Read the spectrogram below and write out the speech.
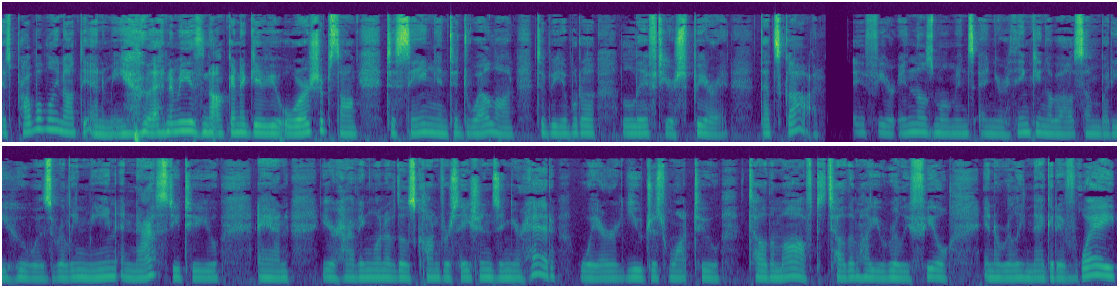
it's probably not the enemy. the enemy is not going to give you a worship song to sing and to dwell on to be able to lift your spirit. That's God if you're in those moments and you're thinking about somebody who was really mean and nasty to you, and you're having one of those conversations in your head where you just want to tell them off, to tell them how you really feel in a really negative way,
